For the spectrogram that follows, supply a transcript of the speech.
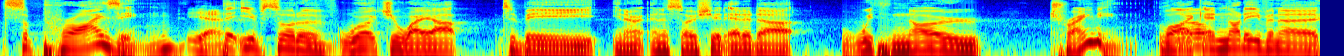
surprising yeah. that you've sort of worked your way up to be, you know, an associate editor with no training, like, well, and not even a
